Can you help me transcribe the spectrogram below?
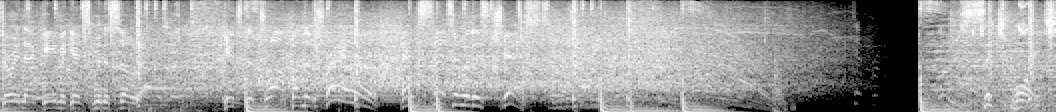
during that game against Minnesota. Gets the drop on the trailer and says it with his chest. six points.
